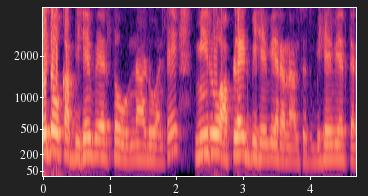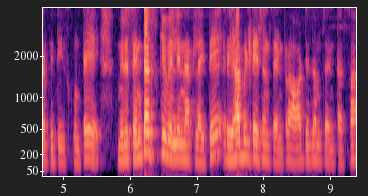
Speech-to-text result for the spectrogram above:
ఏదో ఒక బిహేవియర్తో ఉన్నాడు అంటే మీరు applied behaviour analysis behaviour therapy తీసుకుంటే మీరు సెంటర్స్కి వెళ్ళినట్లయితే రిహాబిలిటేషన్ సెంటర్ ఆటిజం సెంటర్సా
